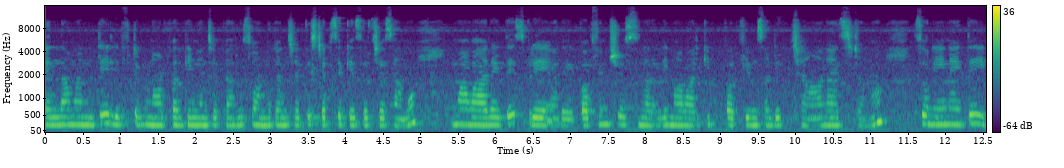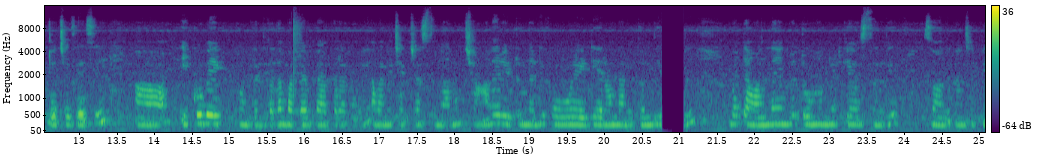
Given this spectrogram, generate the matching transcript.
వెళ్దామంటే లిఫ్ట్ నాట్ వర్కింగ్ అని చెప్పారు. సో అందుకని చెప్పి స్టెప్స్ ఎక్కేసి వచ్చేసాము. మా వారైతే స్ప్రే అదే పర్ఫ్యూమ్స్ చూస్తున్నారండి. మా వారికి పర్ఫ్యూమ్స్ అంటే చాలా ఇష్టము. సో నేనైతే ఇటు వచ్చేసేసి ఈకో బేక్ ఉంటుంది కదా బటర్ పేపర్ అవన్నీ అవన్నీ చెక్ చేస్తున్నాను. చాలా రేట్ ఉందండి. ఫోర్ ఎయిటీ అరౌండ్ అవుతుంది బట్ ఆన్లైన్లో టూ హండ్రెడ్కే వస్తుంది. సో అందుకని చెప్పి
